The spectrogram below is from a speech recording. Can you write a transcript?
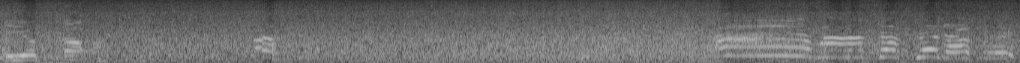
Are you, oh, Ah, well, that felt good after it.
